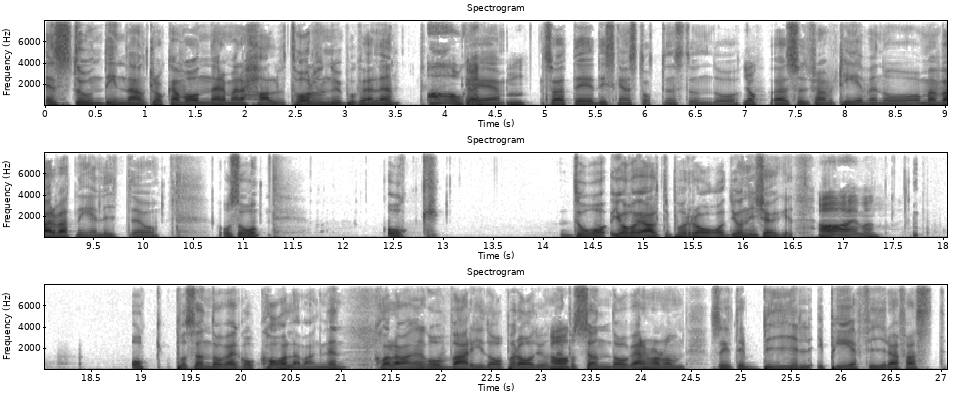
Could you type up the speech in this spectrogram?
en stund innan, klockan var närmare halv tolv nu på kvällen Ah, okej. Eh, Mm. Så att det, disken hade stått en stund och, Ja. och jag hade suttit framför tvn och, och men varvat ner lite och, och så. Och då, jag har ju alltid på radion i köket Ja, jajamän. och på söndagar går Karlavagnen. Karlavagnen går varje dag på radion, Ja. men på söndagar har de så heter Bil i P4 fast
